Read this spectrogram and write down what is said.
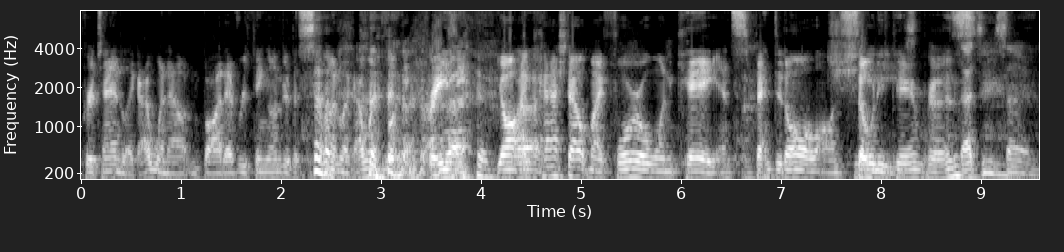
pretend like I went out and bought everything under the sun. Like I went fucking crazy, Right. y'all. I cashed out my 401k and spent it all on Sony cameras. That's insane.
